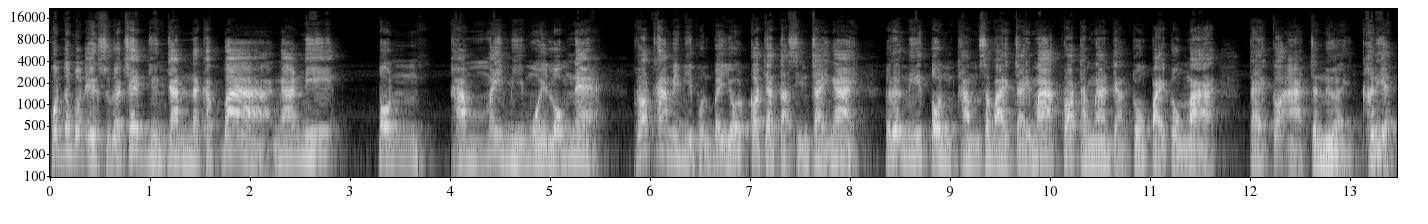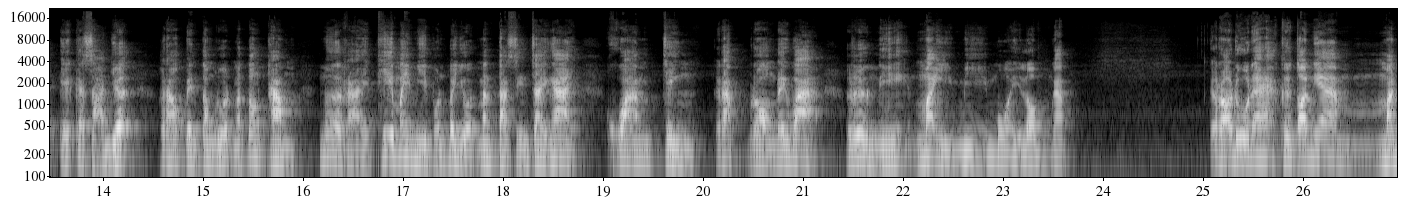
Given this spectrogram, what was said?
พลตำรวจเอกสุรเชษยืนยันนะครับว่างานนี้ตนทำไม่มีมวยล้มแน่ เพราะถ้าไม่มีผลประโยชน์ก็จะตัดสินใจง่าย เรื่องนี้ตนทำสบายใจมาก เพราะทำงานอย่างตรงไปตรงมา แต่ก็อาจจะเหนื่อยเครียดเอกสารเยอะ เราเป็นตำรวจมันต้องทำเมื่อไหร่ที่ไม่มีผลประโยชน์มันตัดสินใจง่าย ความจริงรับรองได้ว่า เรื่องนี้ไม่มีมวยล้มครับรอดูนะฮะคือตอนนี้ มัน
